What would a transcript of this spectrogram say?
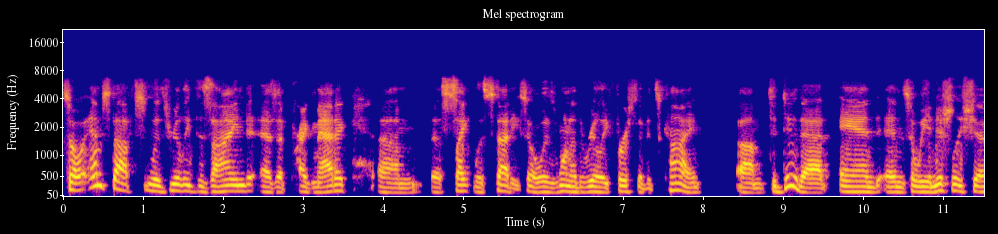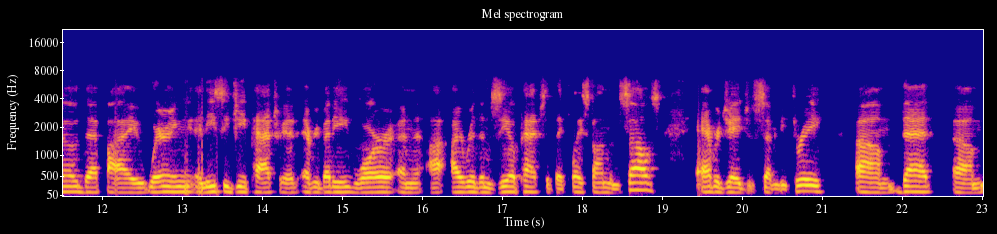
So mSToPS was really designed as a pragmatic, um, a siteless study. So it was one of the really first of its kind um, to do that. And, and so we initially showed that by wearing an ECG patch, everybody wore an uh, iRhythm Zio patch that they placed on themselves, average age of 73, um, that um,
